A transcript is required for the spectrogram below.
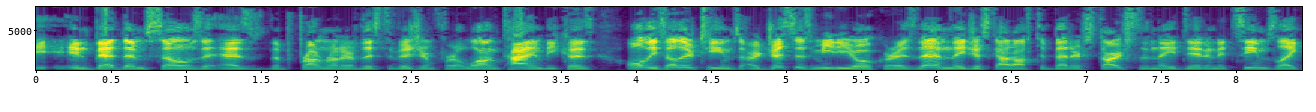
embed themselves as the front runner of this division for a long time because all these other teams are just as mediocre as them. They just got off to better starts than they did, and it seems like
